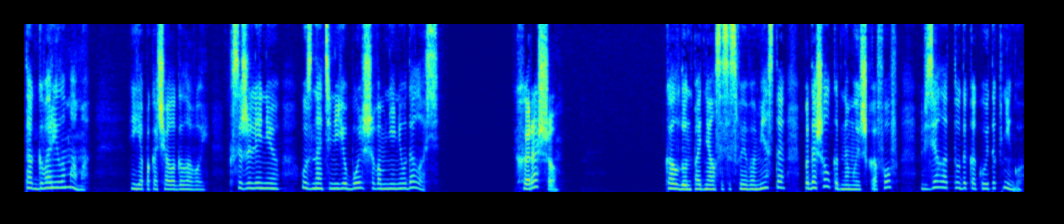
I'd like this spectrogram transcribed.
«Так говорила мама». Я покачала головой. К сожалению, узнать у нее большего мне не удалось. «Хорошо», Колдун поднялся со своего места, подошел к одному из шкафов, взял оттуда какую-то книгу.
